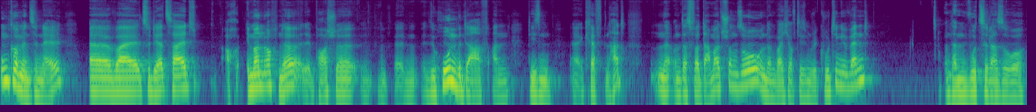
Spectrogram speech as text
unkonventionell, äh, weil zu der Zeit auch immer noch ne, Porsche äh, äh, hohen Bedarf an diesen äh, Kräften hat. Ne, Und das war damals schon so. Und dann war ich auf diesem Recruiting-Event. Und dann wurde da so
